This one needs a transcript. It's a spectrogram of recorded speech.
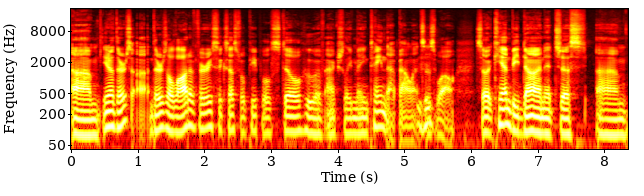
um, you know there's uh, there's a lot of very successful people still who have actually maintained that balance Mhm. as well so it can be done it just um,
